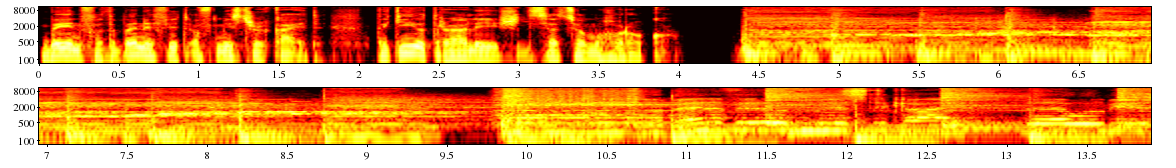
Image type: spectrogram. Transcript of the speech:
Bane for the Benefit of Mr. Kite. Такі от реалії 67-го року. Benefit of Mr. Kite, there will be a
